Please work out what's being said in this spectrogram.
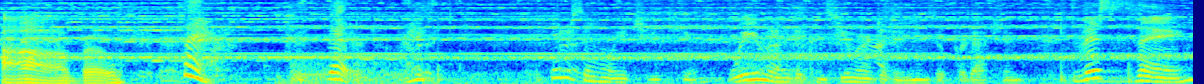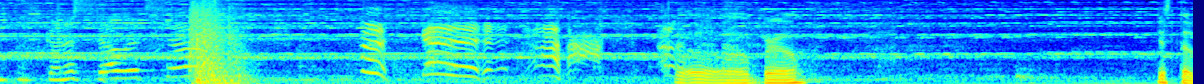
Ah, bro. There. Better, right? You understand achieved here? We made the consumer into the means of production. This thing is gonna sell itself. Oh, bro. Just a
